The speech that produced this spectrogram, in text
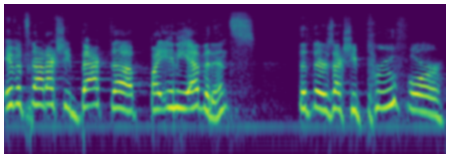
if it's not actually backed up by any evidence that there's actually proof or,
